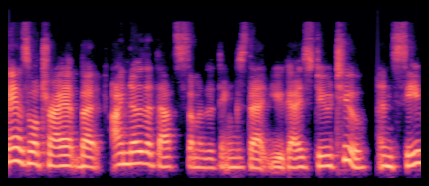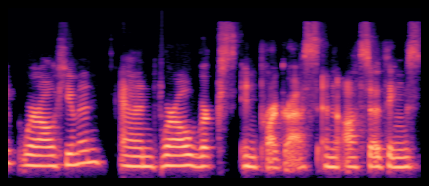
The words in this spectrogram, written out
may as well try it. But I know that that's some of the things that you guys do too. And see, we're all human and we're all works in progress. And also things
